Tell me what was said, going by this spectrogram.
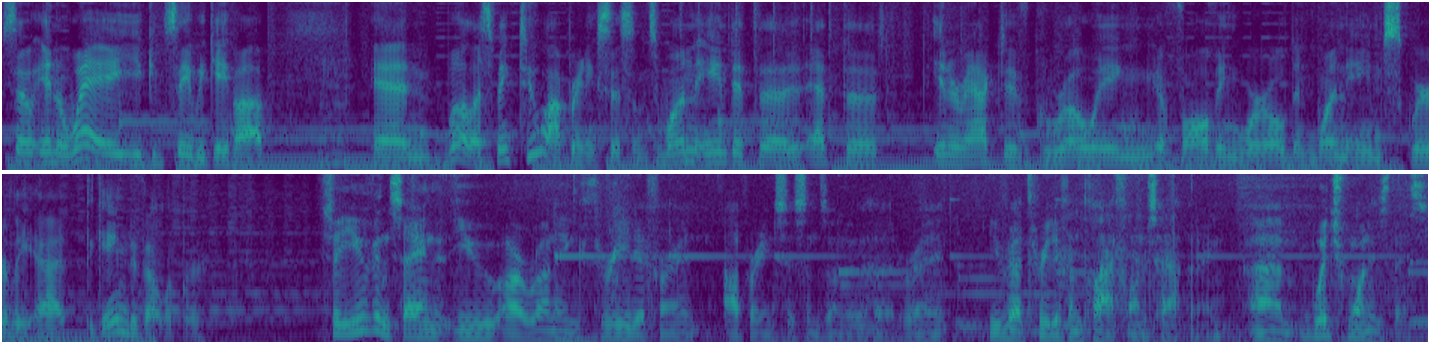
So in a way, you could say we gave up. Mm-hmm. And well, let's make two operating systems. One aimed at the at the interactive, growing, evolving world, and one aimed squarely at the game developer. So you've been saying that you are running three different operating systems under the hood, right? You've got three different platforms happening. Um, which one is this?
